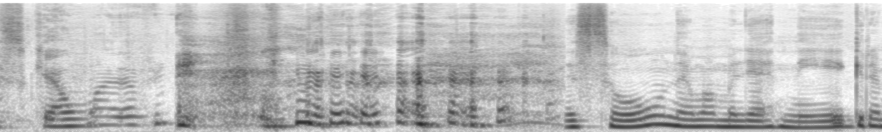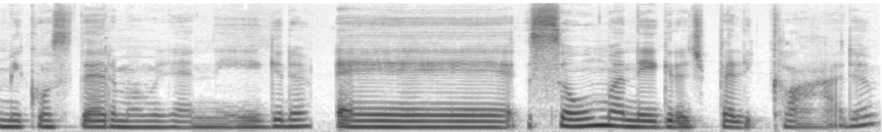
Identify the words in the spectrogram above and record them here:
Isso que é um maravilhoso. Eu sou né, uma mulher negra, me considero uma mulher negra. É, sou uma negra de pele clara,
